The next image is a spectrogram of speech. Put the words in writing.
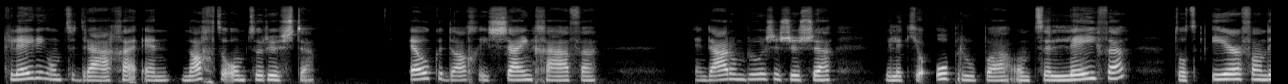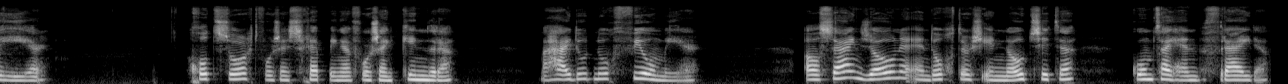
kleding om te dragen en nachten om te rusten. Elke dag is Zijn gave. En daarom, broers en zussen, wil ik je oproepen om te leven tot eer van de Heer. God zorgt voor zijn schepping en voor zijn kinderen, maar hij doet nog veel meer. Als zijn zonen en dochters in nood zitten, komt hij hen bevrijden.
